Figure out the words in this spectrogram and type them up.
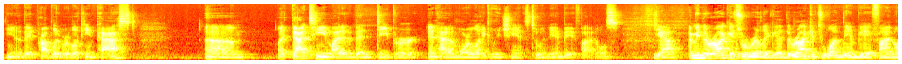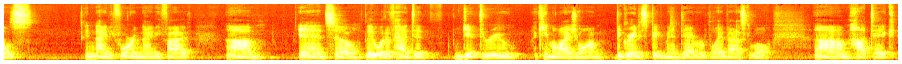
you know they probably were looking past. Um, like that team might have been deeper and had a more likely chance to win the NBA Finals. Yeah, I mean the Rockets were really good. The Rockets won the NBA Finals in '94 and '95, um, and so they would have had to get through Hakeem Olajuwon, the greatest big man to ever play basketball. Um, hot take,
